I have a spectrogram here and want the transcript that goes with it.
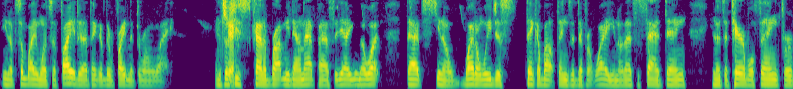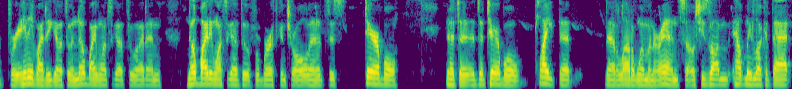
you know if somebody wants to fight it i think they're fighting it the wrong way. And so sure. she's kind of brought me down that path said yeah you know what? That's you know why don't we just think about things a different way? You know that's a sad thing. You know it's a terrible thing for for anybody to go through and nobody wants to go through it and nobody wants to go through it for birth control and it's just terrible you know it's a it's a terrible plight that that a lot of women are in so she's um, helped me look at that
